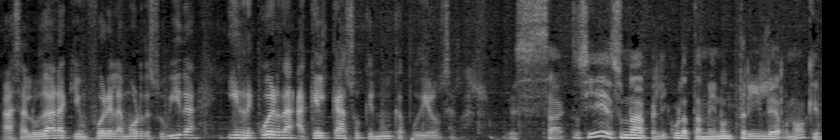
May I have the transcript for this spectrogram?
a saludar a quien fuera el amor de su vida y recuerda aquel caso que nunca pudieron cerrar. Exacto, sí, es una película también, un thriller, ¿no? Que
